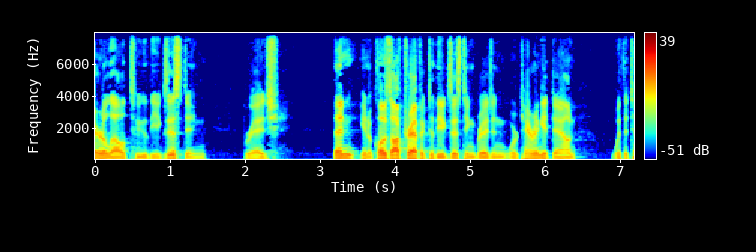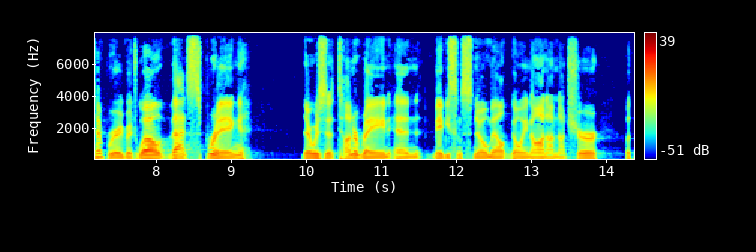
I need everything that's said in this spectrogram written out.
parallel to the existing bridge, then, you know, close off traffic to the existing bridge and we're tearing it down with a temporary bridge. Well, that spring, there was a ton of rain and maybe some snow melt going on, I'm not sure, but,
